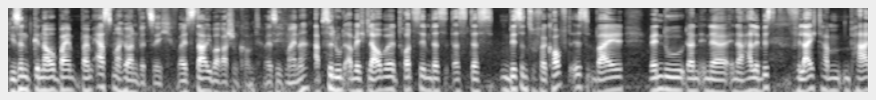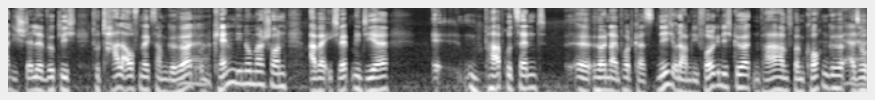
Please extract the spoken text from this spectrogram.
die sind genau beim, beim ersten Mal hören witzig, weil es da überraschend kommt. Weißt du, ich meine? Absolut, aber ich glaube trotzdem, dass, das ein bisschen zu verkopft ist, weil wenn du dann in der, in der Halle bist, vielleicht haben ein paar die Stelle wirklich total aufmerksam gehört Ja, ja, und kennen die Nummer schon, aber ich wette mit dir, äh, ein paar Prozent äh, hören deinen Podcast nicht oder haben die Folge nicht gehört, ein paar haben es beim Kochen gehört, Ja, also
